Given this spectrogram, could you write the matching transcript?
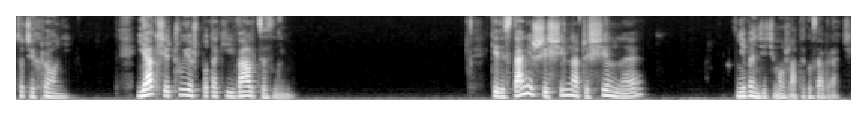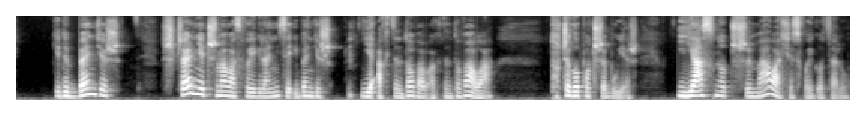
co cię chroni. Jak się czujesz po takiej walce z nim? Kiedy staniesz się silna czy silny, nie będzie ci można tego zabrać. Kiedy będziesz szczelnie trzymała swoje granice i będziesz je akcentował, akcentowała, to czego potrzebujesz, i jasno trzymała się swojego celu,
